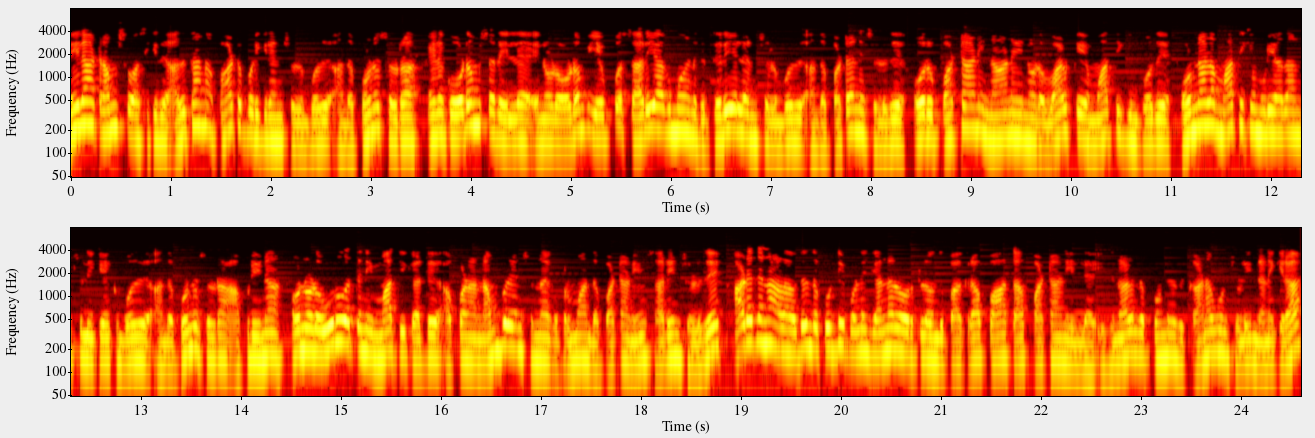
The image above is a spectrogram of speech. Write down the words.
நீலா ட்ரம்ஸ் வாசிக்குது. அதுதான் நான் பாட்டு படிக்கிறேன்னு சொல்லும்போது அந்த பொண்ணு சொல்றா எனக்கு உடம்பு சரியில்லை. என்னோட உடம்பு எப்போ சரியாகுமோ எனக்கு தெரியலன்னு சொல்லும்போது அந்த பட்டாணி சொல்லுது ஒரு பட்டாணி நானே என்னோட வாழ்க்கையை மாத்திக்கும் போது உன்னால மாத்திக்க முடியாதான்னு சொல்லி கேட்கும்போது அந்த பொண்ணு சொல்றா அப்படின்னா உன்னோட உருவத்தை நீ மாத்தி காட்டு அப்ப நான் நம்புறேன்னு சொன்னதுக்கு அப்புறமா அந்த பட்டாணியும் சரின்னு சொல்லுது. அடுத்த நாளாவது இந்த குட்டி பொண்ணு ஜன்னல் ஓரத்துல வந்து பாக்குறா. பார்த்தா பட்டாணி இல்ல. இதனால இந்த பொண்ணு அது கனவுன்னு சொல்லி நினைக்கிறா.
